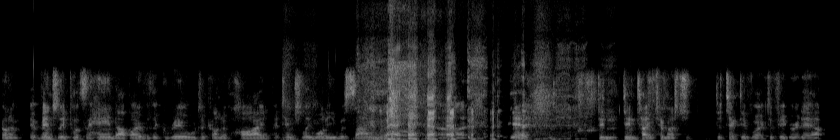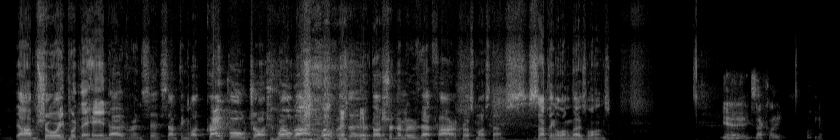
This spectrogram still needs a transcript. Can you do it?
kind of eventually puts a hand up over the grill to kind of hide potentially what he was saying. But, uh, yeah, didn't, didn't take too much detective work to figure it out. I'm sure he put the hand over and said something like, "Great ball, Josh. Well done. Well deserved. I shouldn't have moved that far across my stumps." Something along those lines. Yeah, exactly. Yep.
